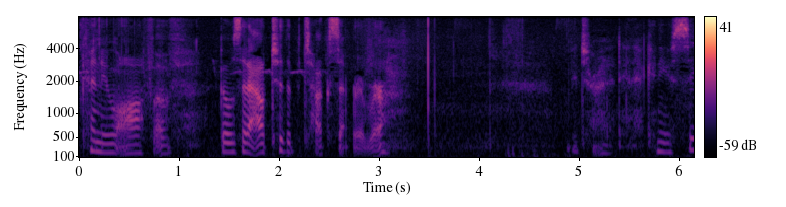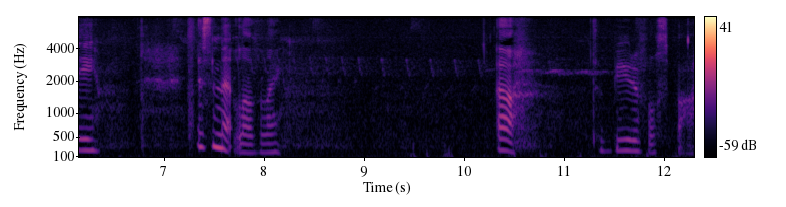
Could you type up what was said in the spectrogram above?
canoe off of. Goes out to the Patuxent River. Let me try to do that. Can you see? Isn't that lovely? Oh, it's a beautiful spot.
